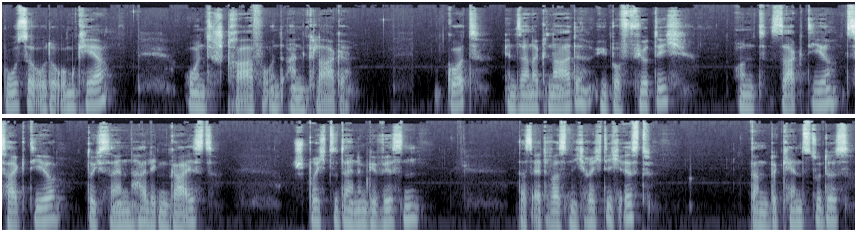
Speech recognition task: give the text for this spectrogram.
Buße oder Umkehr und Strafe und Anklage. Gott in seiner Gnade überführt dich und sagt dir, zeigt dir durch seinen Heiligen Geist, spricht zu deinem Gewissen, dass etwas nicht richtig ist, dann bekennst du das,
